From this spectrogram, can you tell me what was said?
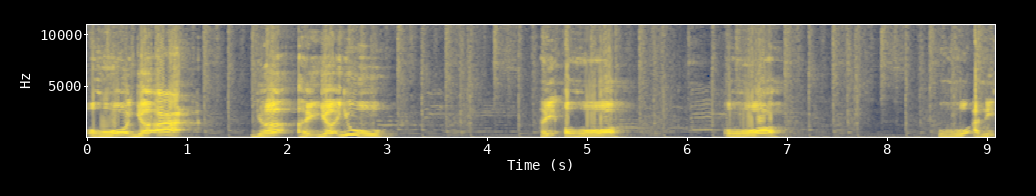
โอ้โห เยอะอะเยอะเฮ้ยเยอะอยู่เฮ้ยโอ้โหโอ้โหโอ้โหอันนี้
